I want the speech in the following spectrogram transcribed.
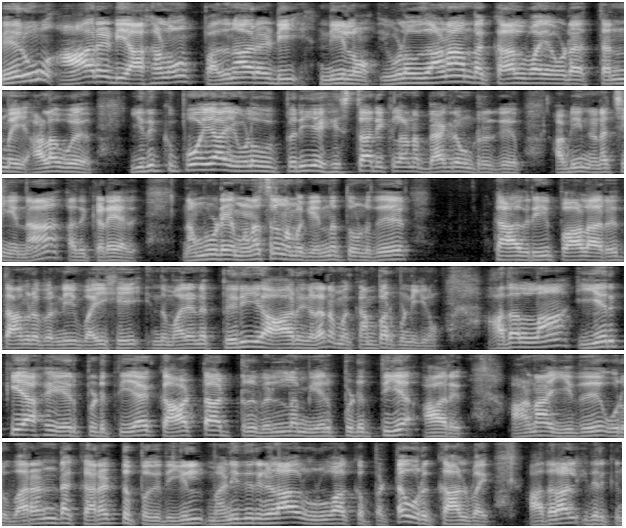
வெறும் ஆறு அடி அகலம் பதினாறு அடி நீளம் இவ்வளவுதானா அந்த கால்வாயோட தன்மை அளவு? இதுக்கு போயா இவ்வளவு பெரிய ஹிஸ்டாரிக்கலான பேக்ரவுண்ட் இருக்குது அப்படின்னு நினச்சிங்கன்னா அது கிடையாது. நம்மளுடைய மனசில் நமக்கு என்ன தோணுது? காவிரி பாலாறு தாமிரபரணி வைகை இந்த மாதிரியான பெரிய ஆறுகளை நம்ம கம்பேர் பண்ணிக்கிறோம். அதெல்லாம் இயற்கையாக ஏற்படுத்திய காட்டாற்று வெள்ளம் ஏற்படுத்திய ஆறு. ஆனால் இது ஒரு வறண்ட கரட்டு பகுதியில் மனிதர்களால் உருவாக்கப்பட்ட ஒரு கால்வாய். அதனால் இதற்கு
